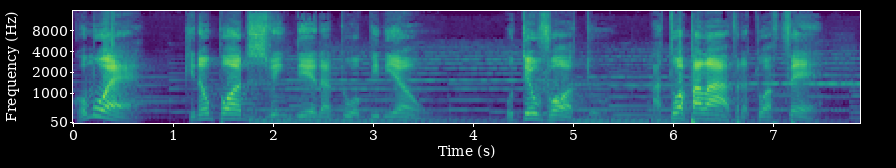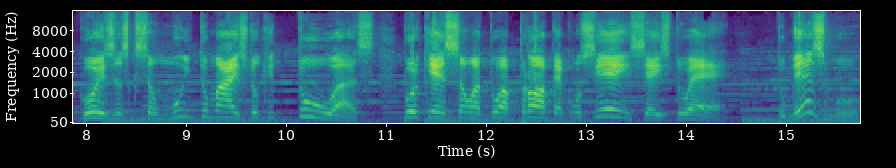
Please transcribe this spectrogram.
Como é que não podes vender a tua opinião, o teu voto, a tua palavra, a tua fé, coisas que são muito mais do que tuas, porque são a tua própria consciência, isto é, tu mesmo?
